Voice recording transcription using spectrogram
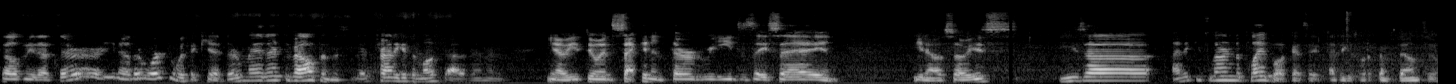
tells me that they're you know they're working with the kid. They're they're developing this. They're trying to get the most out of him, and you know he's doing second and third reads as they say, and you know so he's he's uh I think he's learned the playbook. I think I think is what it comes down to.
